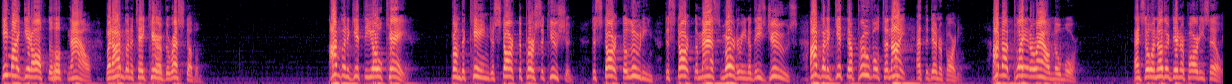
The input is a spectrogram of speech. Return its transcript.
He might get off the hook now, but I'm going to take care of the rest of them. I'm going to get the okay from the king to start the persecution, to start the looting, to start the mass murdering of these Jews. I'm going to get the approval tonight at the dinner party. I'm not playing around no more. And so another dinner party's held.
